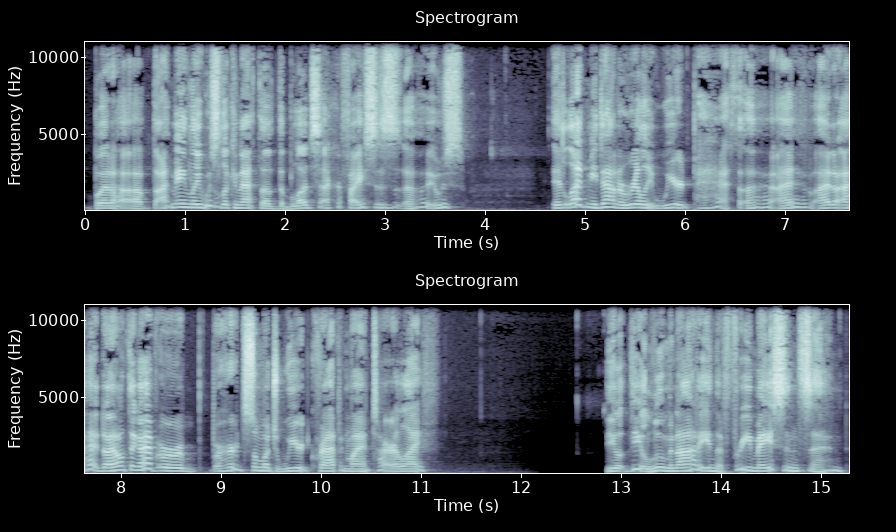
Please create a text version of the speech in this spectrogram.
But uh, I mainly was looking at the, the blood sacrifices. Uh, it was. It led me down a really weird path. Uh, I, I, I, I don't think I've ever heard so much weird crap in my entire life. The, the Illuminati and the Freemasons and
